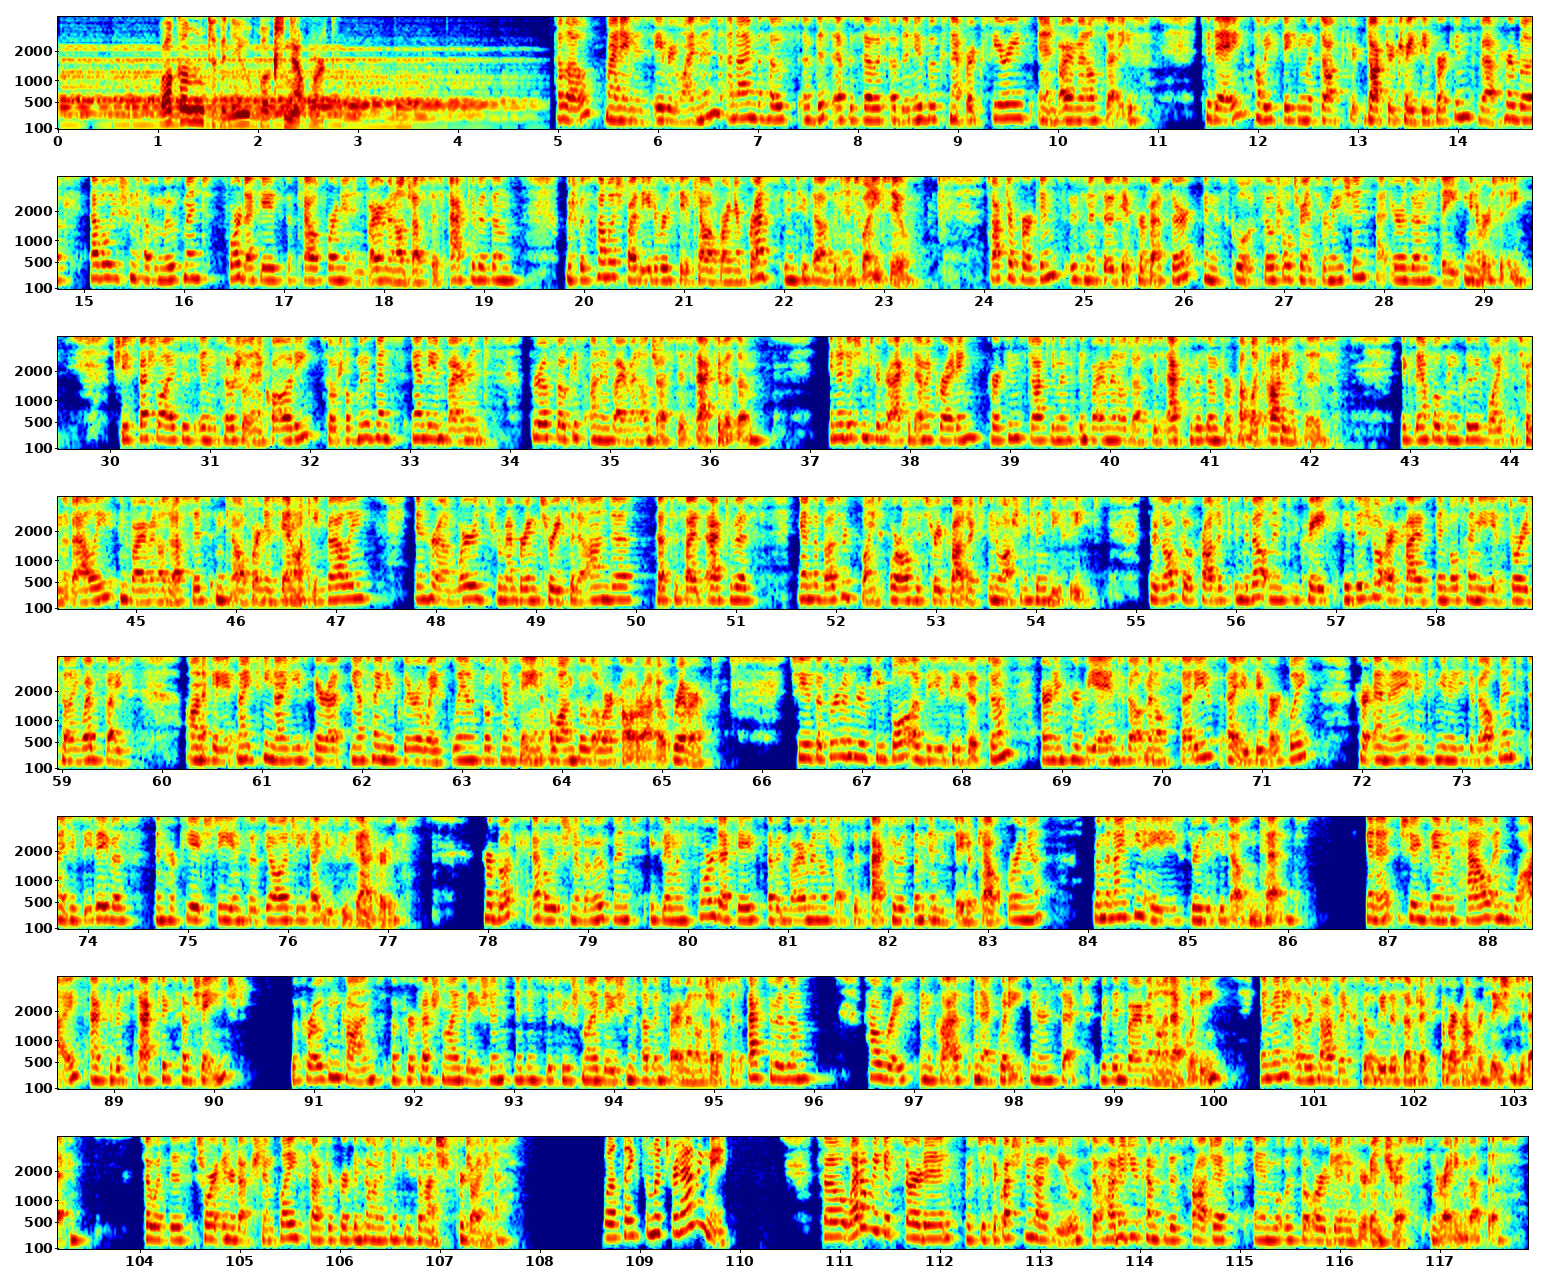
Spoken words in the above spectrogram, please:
Welcome to the New Books Network. Hello, my name is Avery Wyman, and I'm the host of this episode of the New Books Network series in environmental studies. Today, I'll be speaking with Dr. Dr. Tracy Perkins about her book, Evolution of a Movement Four Decades of California Environmental Justice Activism, which was published by the University of California Press in 2022. Dr. Perkins is an associate professor in the School of Social Transformation at Arizona State University. She specializes in social inequality, social movements, and the environment through a focus on environmental justice activism. In addition to her academic writing, Perkins documents environmental justice activism for public audiences. Examples include Voices from the Valley, Environmental Justice in California's San Joaquin Valley, In Her Own Words, Remembering Teresa de Anda, Pesticides Activist, and the Buzzard Point Oral History Project in Washington, D.C. There's also a project in development to create a digital archive and multimedia storytelling website on a 1990s era anti nuclear waste landfill campaign along the lower Colorado River. She is a through and through pupil of the UC system, earning her BA in Developmental Studies at UC Berkeley, her MA in Community Development at UC Davis, and her PhD in Sociology at UC Santa Cruz. Her book, Evolution of a Movement, examines four decades of environmental justice activism in the state of California from the 1980s through the 2010s. In it, she examines how and why activist tactics have changed, the pros and cons of professionalization and institutionalization of environmental justice activism, how race and class inequity intersect with environmental inequity, and many other topics that will be the subject of our conversation today. So, with this short introduction in place, Dr. Perkins, I want to thank you so much for joining us. Well, thanks so much for having me. So, why don't we get started with just a question about you? So, how did you come to this project, and what was the origin of your interest in writing about this?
